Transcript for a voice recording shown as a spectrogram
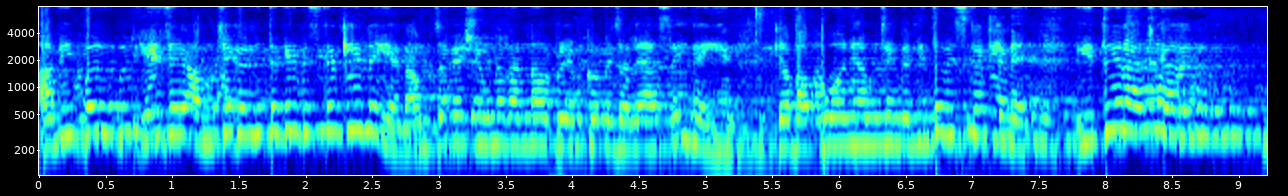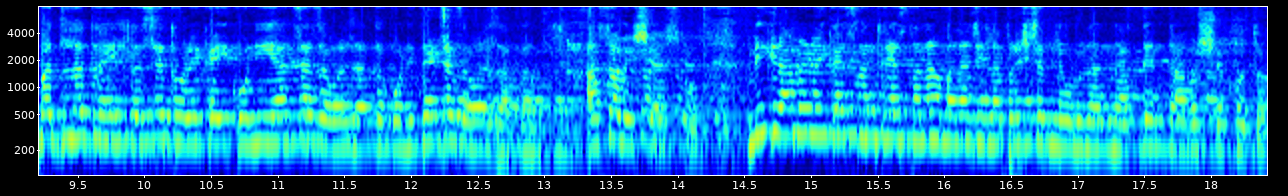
आम्ही पण हे जे आमचे गणित काही विस्कटले नाही आहेत आमचं काही शिवनाथांनावर प्रेम कमी झालंय असंही नाहीये. किंवा बापू आणि आमचे गणित विस्कटले नाही इथे राजकारण बदलत राहील तसे थोडे काही कोणी याच्या जवळ जातं कोणी त्याच्याजवळ जातं असा विषय असतो. मी ग्रामीण विकास मंत्री असताना मला जिल्हा परिषद निवडून आणणं अत्यंत आवश्यक होतं.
